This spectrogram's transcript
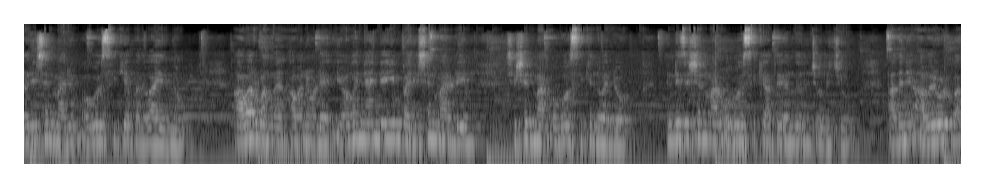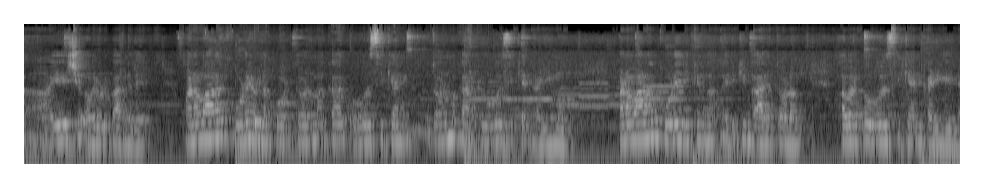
പരീശന്മാരും ഉപസിക്കുക പതിവായിരുന്നു. അവർ വന്ന് അവനോട് യോഹന്നാന്റെയും പരീശന്മാരുടെയും ശിഷ്യന്മാർ ഉപസിക്കുന്നുവല്ലോ നിന്റെ ശിഷ്യന്മാർ ഉപസിക്കാത്ത എന്തെന്ന് ചോദിച്ചു. അതിന് അവരോട് യേശു അവരോട് പറഞ്ഞത് മണവാളൻ കൂടെയുള്ളപ്പോൾ തോഴ്മക്കാർ ഉപവസിക്കാൻ തോഴ്മക്കാർക്ക് ഉപവസിക്കാൻ കഴിയുമോ? മണവാളൻ കൂടെ ഇരിക്കുന്ന ഇരിക്കും കാലത്തോളം അവർക്ക് ഉപവസിക്കാൻ കഴിയില്ല.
